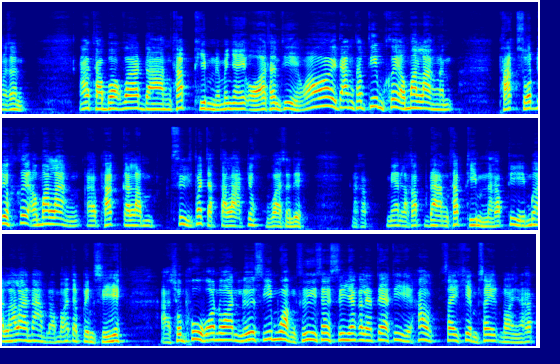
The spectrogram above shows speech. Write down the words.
มาท่านอาถ้าบอกว่าด่างทับทิมเนี่ยไม่ใหญ่อ๋อทันทีโอ้ยด่างทับทิมเคยเอามาล่างกันผักสดอยู่เคยเอามาล่างอ่าผักกะลำซื้อมาจากตลาดอยู่ว่าสันเดนะครับ แม่นละครับด่างทับทิมนะครับ ที่เมื่อละลายน้ำแล้วมันก็จะเป็นสีอ่าชมพูอ่อนๆหรือสีม่วงสีสีสีหยังก็แล้วแต่ที่เข้าใส่เข้มใส่หน่อยนะครับ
